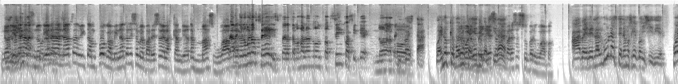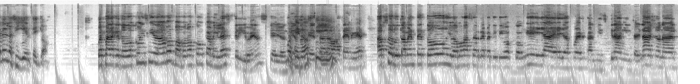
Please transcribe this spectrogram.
No, tienes, a, no tienes a Natalie tampoco. A mí Natalie se me parece de las candidatas más guapas. La tengo número 6, pero estamos hablando de un top 5, así que no la tengo. No está. Bueno, qué bueno, que haya diversidad. me parece súper guapa. A ver, en algunas tenemos que coincidir. ¿Cuál es la siguiente, John? Pues para que todos coincidamos, vámonos con Camila Scrivens, que yo entiendo que esta la va a tener absolutamente todos y vamos a ser repetitivos con ella. Ella fue al Miss Grand International,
